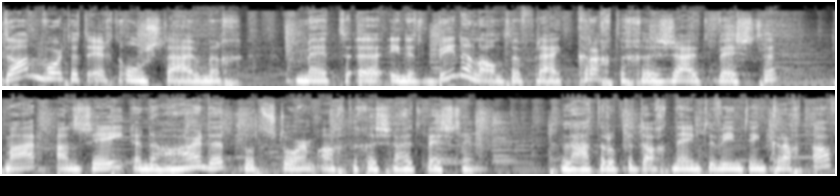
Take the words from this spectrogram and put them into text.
dan wordt het echt onstuimig. Met eh, in het binnenland een vrij krachtige zuidwesten... maar aan zee een harde tot stormachtige zuidwesten. Later op de dag neemt de wind in kracht af.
